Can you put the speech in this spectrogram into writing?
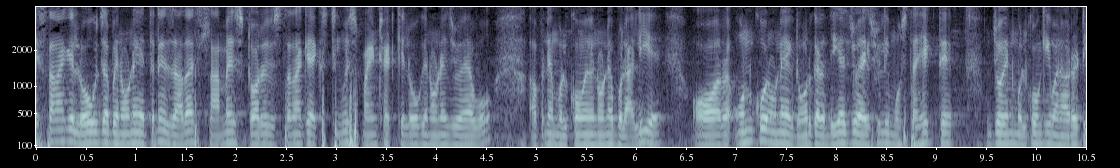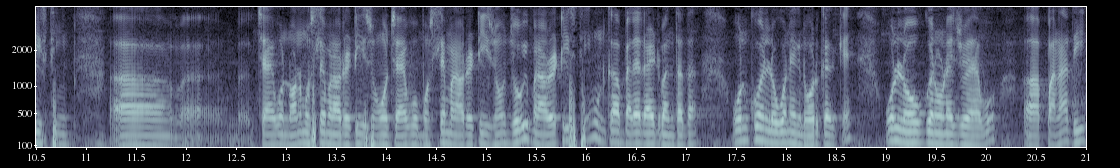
इस तरह के लोग जब इन्होंने इतने ज़्यादा इस्लामिस्ट और इस तरह के एक्सट्रीमिस्ट माइंडसेट के लोग इन्होंने जो है वो अपने मुल्कों में इन्होंने बुला लिए और उनको उन्होंने इग्नोर कर दिया जो एक्चुअली मुस्तक थे, जो इन मुल्कों की माइनॉरिटीज़ थी। चाहे वो नॉन मुस्लिम माइनॉरिटीज़ हों, चाहे वो मुस्लिम माइनॉरिटीज़ हों, जो भी माइनॉरिटीज़ थी, उनका पहले राइट बनता था। उनको इन लोगों ने इग्नोर करके उन लोगों को इन्होंने जो है वो पना दी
